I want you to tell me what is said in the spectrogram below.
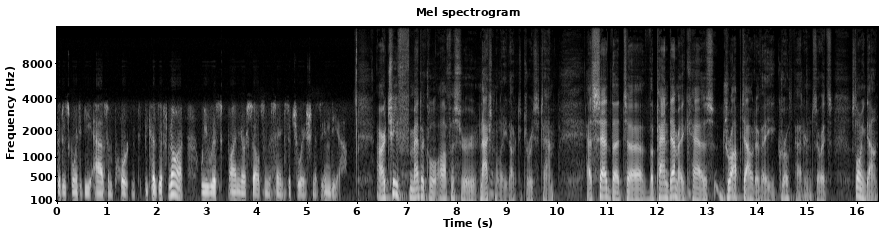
that is going to be as important because if not, we risk finding ourselves in the same situation as India. Our chief medical officer nationally, Dr. Theresa Tam, has said that uh, the pandemic has dropped out of a growth pattern, so it's slowing down.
